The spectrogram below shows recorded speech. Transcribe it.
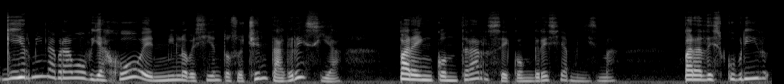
Guillermina Bravo viajó en 1980 a Grecia para encontrarse con Grecia misma, para descubrir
